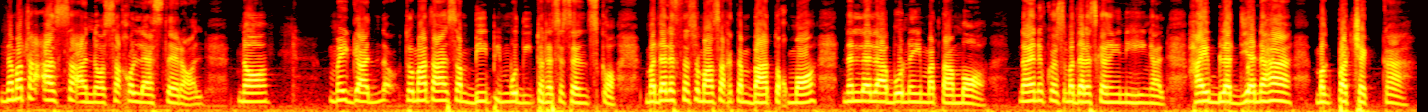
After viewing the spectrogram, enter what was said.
na mataas sa ano sa cholesterol, no? My God, tumataas ang BP mo dito na sa sense ko. Madalas na sumasakit ang batok mo, nanlalabo na yung mata mo. Na of course, madalas kang hinihingal. High blood yan ha, magpa-check ka.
